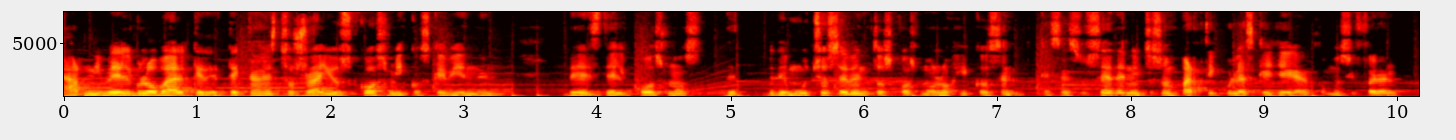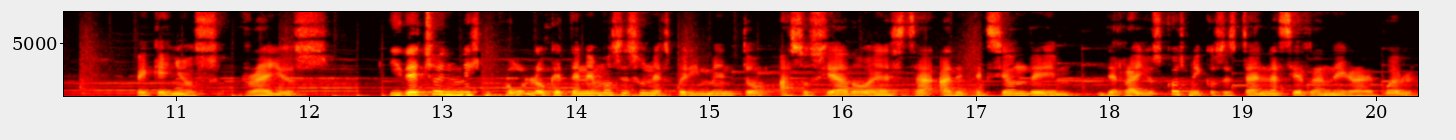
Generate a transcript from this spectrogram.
a nivel global que detectan estos rayos cósmicos que vienen desde el cosmos, de, muchos eventos cosmológicos que se suceden. Entonces son partículas que llegan como si fueran pequeños rayos y de hecho en México lo que tenemos es un experimento asociado a esta a detección de, rayos cósmicos. Está en la Sierra Negra de Puebla.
